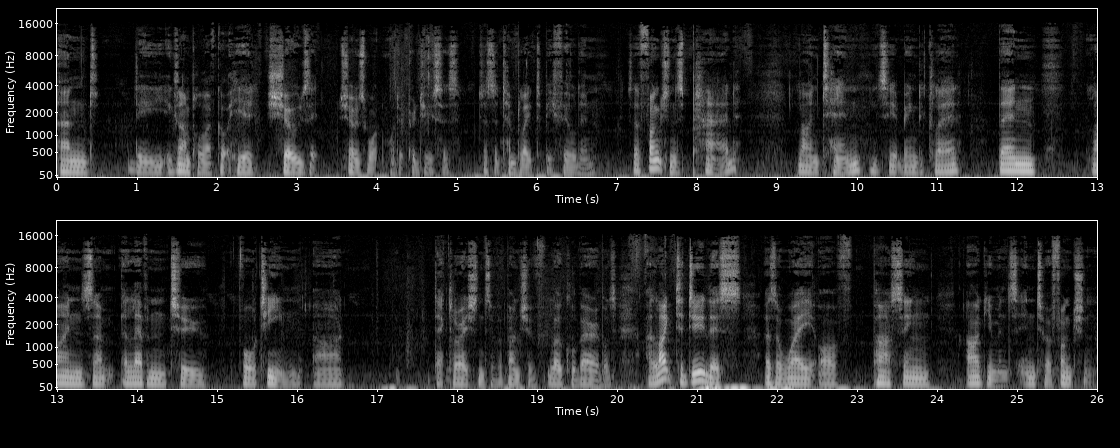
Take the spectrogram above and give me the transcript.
and the example I've got here shows it shows what, what it produces. Just a template to be filled in. So the function is pad, line 10, you see it being declared. Then lines um, 11 to 14 are declarations of a bunch of local variables. I like to do this as a way of passing arguments into a function.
